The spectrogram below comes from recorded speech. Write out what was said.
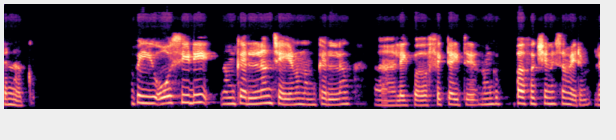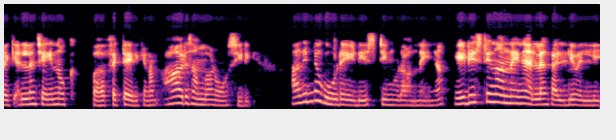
തന്നെ വെക്കും. അപ്പൊ ഈ ഒ സി ഡി നമുക്ക് എല്ലാം ചെയ്യണം. നമുക്കെല്ലാം ലൈക്ക് പെർഫെക്റ്റ് ആയിട്ട് നമുക്ക് പെർഫെക്ഷനിസം വരും. ലൈക്ക് എല്ലാം ചെയ്യുന്നൊക്കെ പെർഫെക്റ്റ് ആയിരിക്കണം. ആ ഒരു സംഭവമാണ് ഒ സി ഡി അതിന്റെ കൂടെ എ ഡി എസ് ടിയും കൂടെ വന്നു കഴിഞ്ഞാൽ എ ഡി എസ് ടി എന്ന് പറഞ്ഞു കഴിഞ്ഞാൽ എല്ലാം കല്ലി വല്ലി.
